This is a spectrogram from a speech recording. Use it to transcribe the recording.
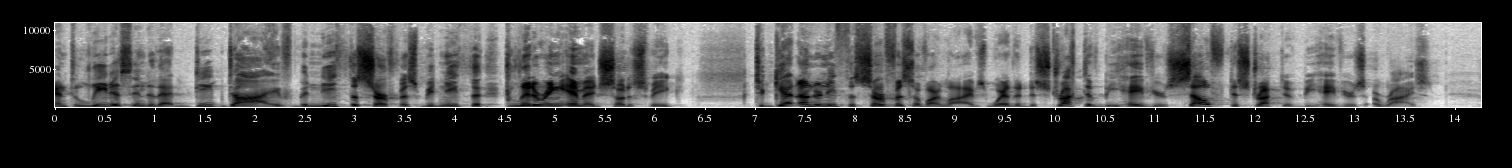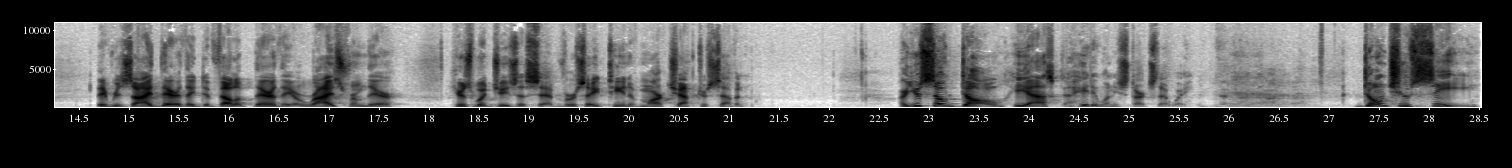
and to lead us into that deep dive beneath the surface, beneath the glittering image, so to speak, to get underneath the surface of our lives where the destructive behaviors, self destructive behaviors, arise. They reside there, they develop there, they arise from there. Here's what Jesus said, verse 18 of Mark chapter 7. Are you so dull? He asked. I hate it when he starts that way. Don't you see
